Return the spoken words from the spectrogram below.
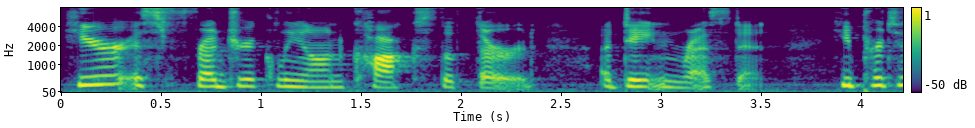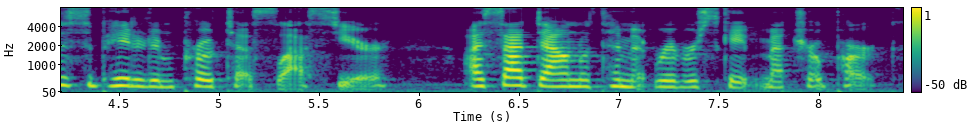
Here is Frederick Leon Cox III, a Dayton resident. He participated in protests last year. I sat down with him at Riverscape Metro Park.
